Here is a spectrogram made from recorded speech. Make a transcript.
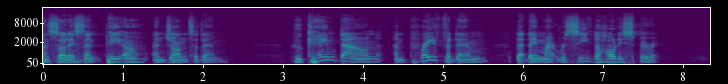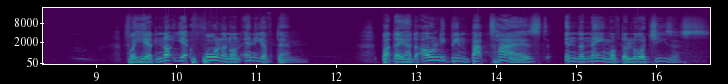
And so they sent Peter and John to them, who came down and prayed for them that they might receive the Holy Spirit. For he had not yet fallen on any of them, but they had only been baptized in the name of the Lord Jesus.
